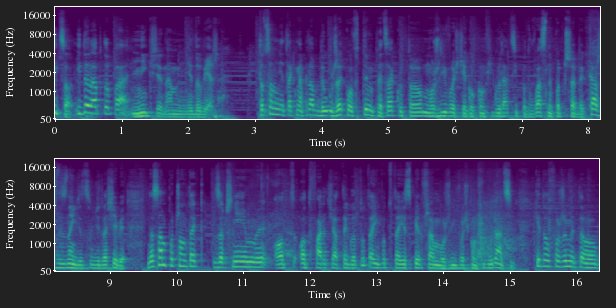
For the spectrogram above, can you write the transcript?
i co? I do laptopa nikt się nam nie dobierze. To, co mnie tak naprawdę urzekło w tym plecaku, to możliwość jego konfiguracji pod własne potrzeby. Każdy znajdzie coś dla siebie. Na sam początek zacznijmy od otwarcia tego tutaj, bo tutaj jest pierwsza możliwość konfiguracji. Kiedy otworzymy to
